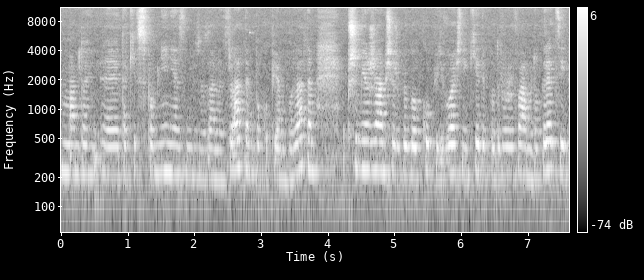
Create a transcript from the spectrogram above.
mam e, takie wspomnienia z nim związane z latem, bo kupiłam go latem. Przymierzałam się, żeby go kupić właśnie kiedy podróżowałam do Grecji.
